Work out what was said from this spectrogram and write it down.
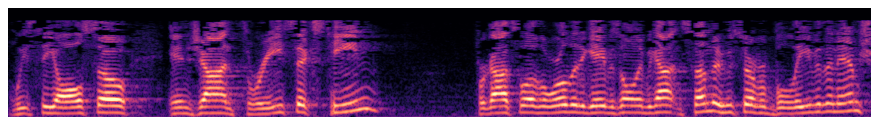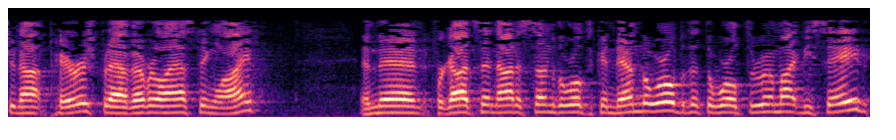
We see also in John three sixteen for God so loved the world that He gave His only begotten Son, that whosoever believeth in Him should not perish, but have everlasting life. And then, for God sent not His Son to the world to condemn the world, but that the world through Him might be saved.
